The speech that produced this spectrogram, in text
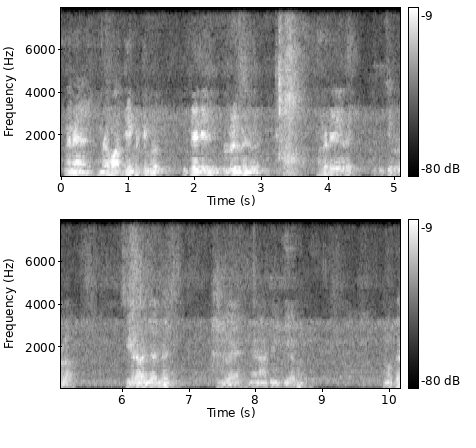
അങ്ങനെ നമ്മുടെ പാർട്ടിയെ പറ്റി വിജയം കൊണ്ടുവരുന്നതിന് വേണ്ടി വളരെയേറെ രുചിയുള്ള ശ്രീരാജാന് നിങ്ങളെ ഞാൻ ആദരിക്കുകയാണ്. നമുക്ക്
